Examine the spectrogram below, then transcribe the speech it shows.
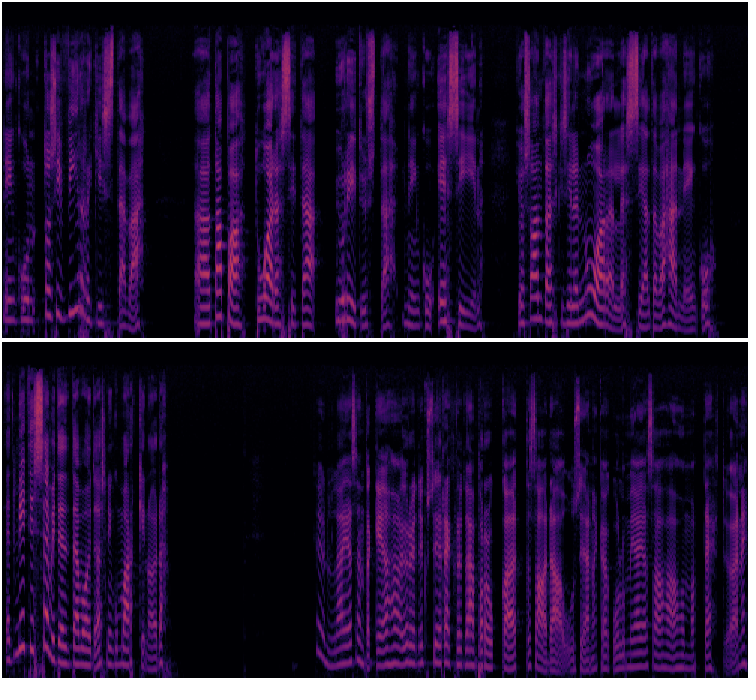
niinku tosi virkistävä ää, tapa tuoda sitä yritystä niinku esiin, jos antaisikin sille nuorelle sieltä vähän niinku, että mieti se, miten tätä voitaisiin niinku markkinoida. Kyllä, ja sen takia yrityksiin rekrytään porukkaa, että saadaan uusia näkökulmia ja saadaan hommat tehtyä, niin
